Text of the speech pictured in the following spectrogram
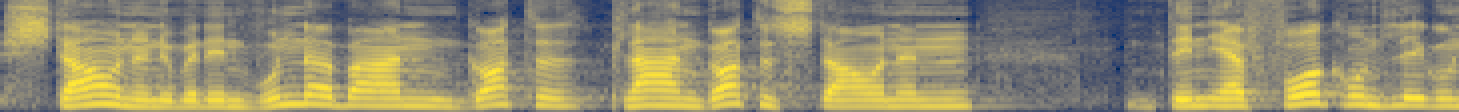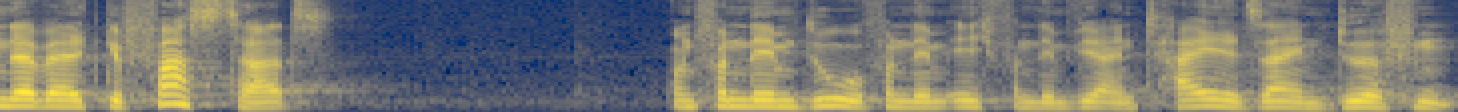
staunen, über den wunderbaren Gottes, Plan Gottes staunen, den er vor Grundlegung der Welt gefasst hat und von dem du, von dem ich, von dem wir ein Teil sein dürfen.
